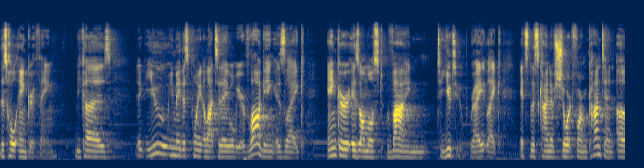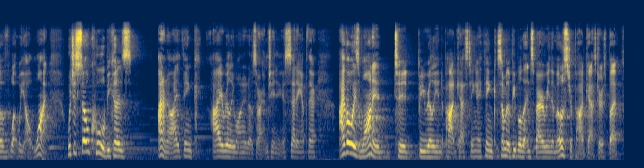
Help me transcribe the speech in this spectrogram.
this whole Anchor thing, because you you made this point a lot today while we were vlogging. Is like Anchor is almost Vine to YouTube, right? Like it's this kind of short form content of what we all want, which is so cool because I don't know. I think I really wanted. Oh, sorry, I'm changing a setting up there. I've always wanted to be really into podcasting. I think some of the people that inspire me the most are podcasters, but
